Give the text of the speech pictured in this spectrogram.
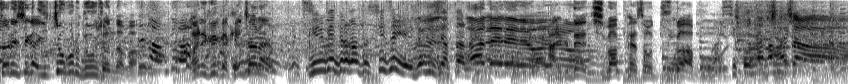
서리 씨가 이쪽으로 누우셨나 봐. 아니 그러니까 괜찮아요. 집에 들어가서 씻을 예정이셨잖아요. 아 네네네 맞아요 아니 근데 집 앞에서 누가 뭐 씻고 나가면 진짜.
